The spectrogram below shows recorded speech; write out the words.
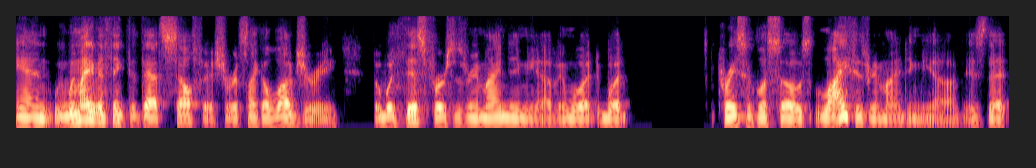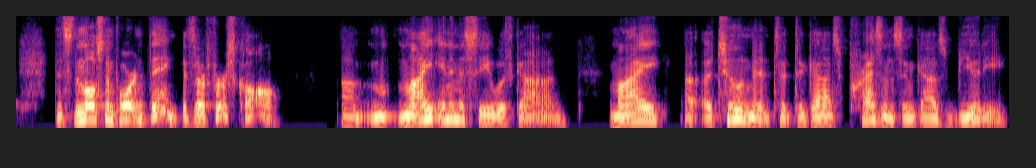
and we, we might even think that that's selfish or it's like a luxury. But what this verse is reminding me of, and what what Teresa of Lisieux's life is reminding me of, is that it's the most important thing. It's our first call. Um, my intimacy with God, my uh, attunement to, to God's presence and God's beauty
